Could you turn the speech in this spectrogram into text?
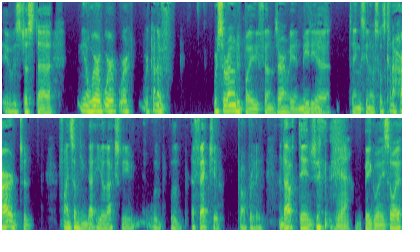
it was just uh you know we're we're we're we're kind of we're surrounded by films aren't we and media things you know so it's kind of hard to find something that you'll actually will, will affect you properly. And that did yeah. big way. So I,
